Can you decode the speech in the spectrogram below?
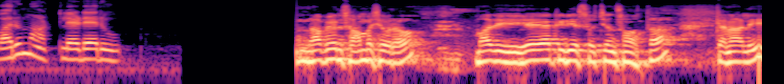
వారు మాట్లాడారు. నా పేరు సాంబశివరావు. మాది ఏఆర్టీడీఎస్ వచ్చిన సంస్థ తెనాలి.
